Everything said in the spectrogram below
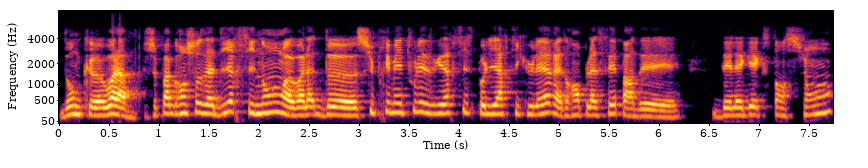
Donc euh, voilà, j'ai pas grand chose à dire, sinon euh, voilà de supprimer tous les exercices polyarticulaires et de remplacer par des des leg extensions,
